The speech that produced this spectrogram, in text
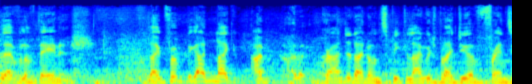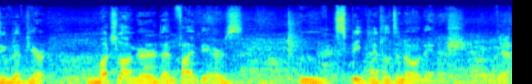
level of Danish. Like from like I'm, i granted I don't speak the language, but I do have friends who've lived here much longer than five years, who speak little to no Danish. yeah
